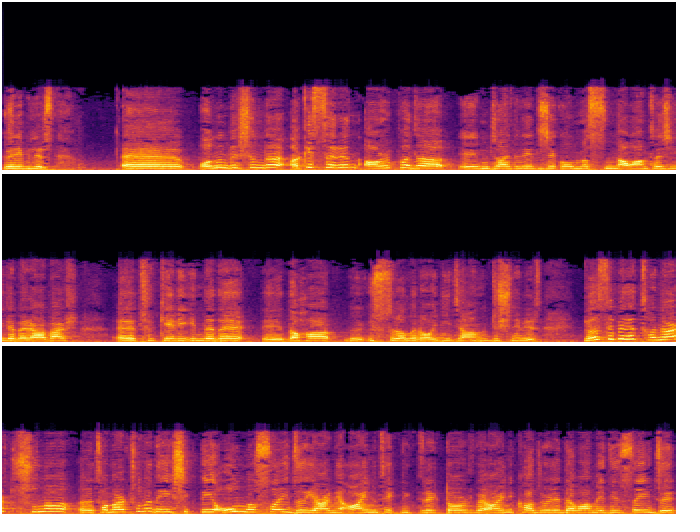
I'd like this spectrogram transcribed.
görebiliriz. Ee, onun dışında Akhisar'ın Avrupa'da e, mücadele edecek olmasının avantajıyla beraber e, Türkiye Ligi'nde de e, daha e, üst sıraları oynayacağını düşünebiliriz. Göztepe'de Taner Tuna, e, Tamer Tuna değişikliği olmasaydı yani aynı teknik direktör ve aynı kadroyla devam edilseydi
